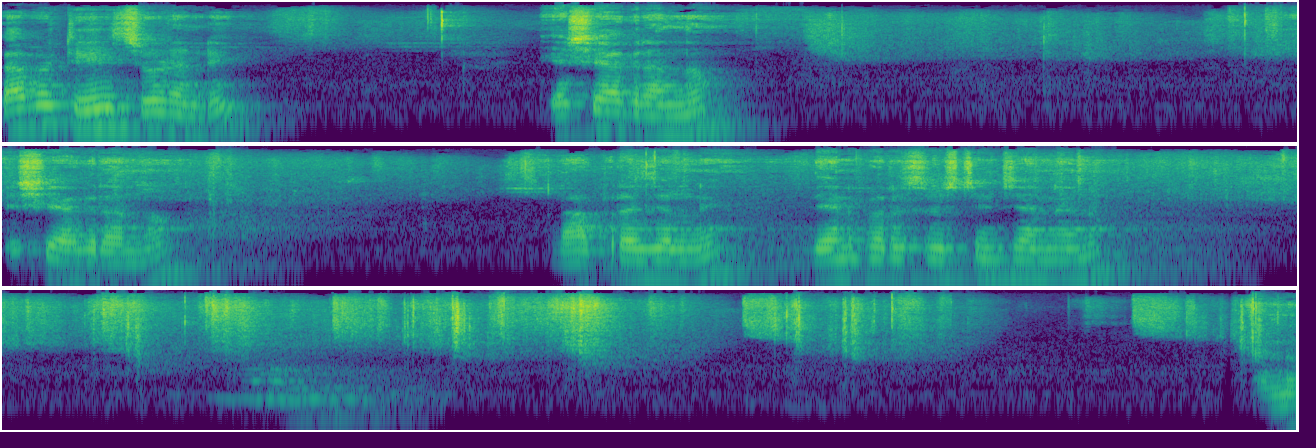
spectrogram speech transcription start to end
కాబట్టి చూడండి యశా గ్రంథం యెషయా గ్రంథం నా ప్రజల్ని దేని కొరకు సృష్టించాను నేను? ఎన్ని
